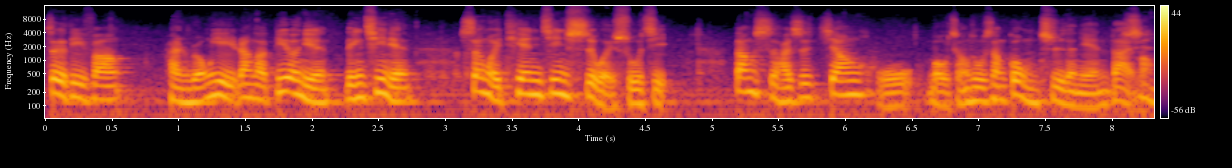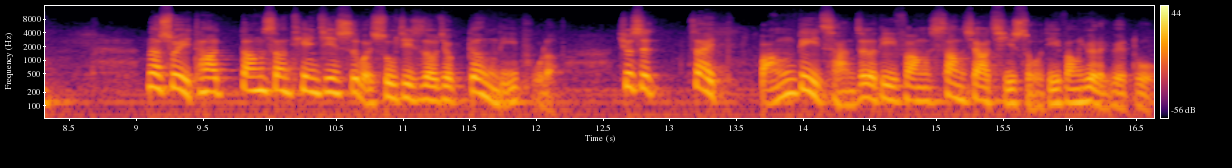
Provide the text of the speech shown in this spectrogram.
这个地方很容易让他第二年零七年升为天津市委书记，当时还是江湖某程度上共治的年代嘛。那所以他当上天津市委书记之后就更离谱了，就是在房地产这个地方上下其手的地方越来越多。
